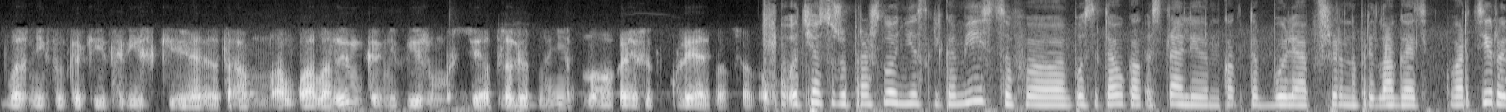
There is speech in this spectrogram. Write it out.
возникнут какие-то риски там обвала рынка недвижимости абсолютно нет, но конечно это влияет на цену. Вот сейчас уже прошло несколько месяцев э, после того, как стали как-то более обширно предлагать квартиры,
